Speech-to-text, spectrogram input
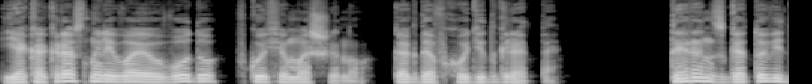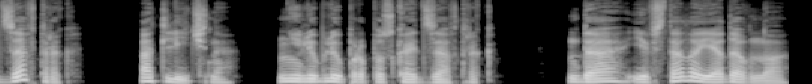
Я как раз наливаю воду в кофемашину, когда входит Гретта. «Терренс готовит завтрак? Отлично. Не люблю пропускать завтрак. Да, и встала я давно.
